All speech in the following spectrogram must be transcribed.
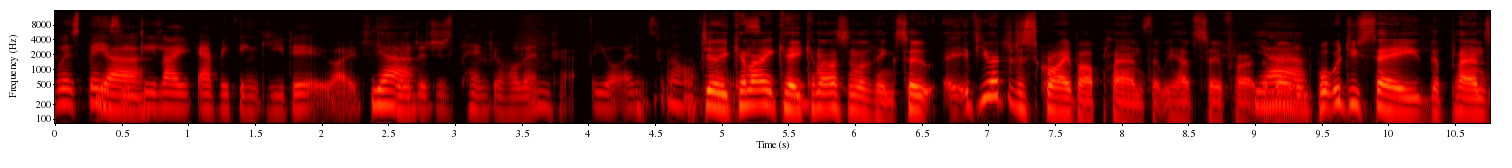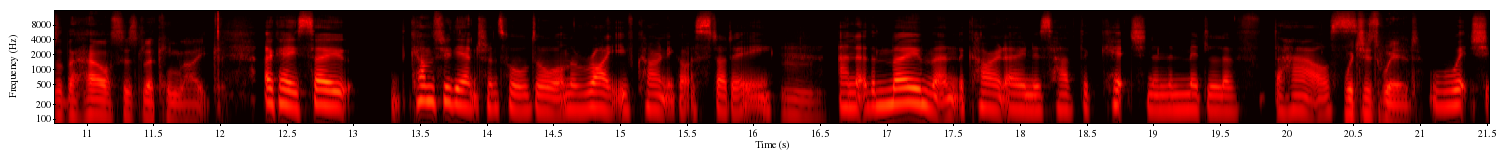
It was Yeah. basically like everything you do. I just Yeah. would have just pinned your whole intro, your Instagram. Oh, Jay, can. I? Okay, can I ask another thing? So, if you had to describe our plans that we have so far at the moment, what would you say the plans of the house is looking like? Okay, so come through the entrance hall door. On the right, you've currently got a study. Mm. And at the moment, the current owners have the kitchen in the middle of the house. Which is weird. which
